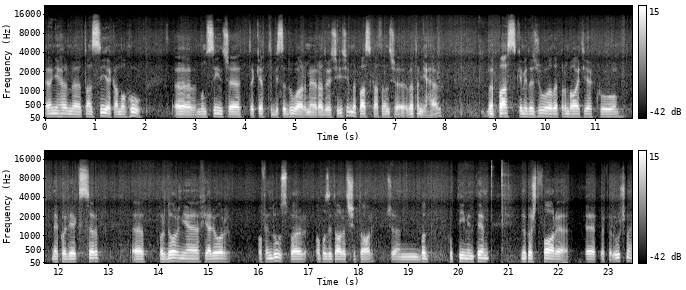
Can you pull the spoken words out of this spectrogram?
ajo një herë në tanësi e ka mohu mundësinë që të ketë biseduar me Radoiçiqin, më pas ka thënë që vetëm një herë. Më pas kemi dëgju edhe përmbajtje ku me kolegë serb përdor një fjalor ofendues për opozitarët shqiptarë, që në kuptimin tim nuk është fare e preferueshme.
